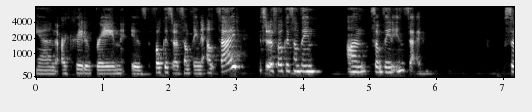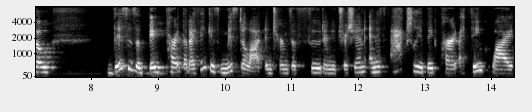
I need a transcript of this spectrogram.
and our creative brain is focused on something outside instead of focused on something on something inside so this is a big part that I think is missed a lot in terms of food and nutrition. And it's actually a big part, I think, why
